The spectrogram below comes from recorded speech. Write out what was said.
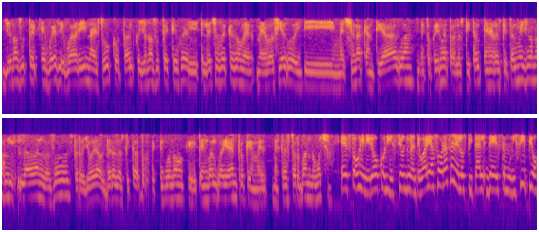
yo no supe qué fue, si fue harina, estuco, talco, yo no supe qué fue. El, hecho fue que eso me, dejó ciego y, me eché una cantidad de agua, me tocó irme para el hospital. En el hospital me hicieron un lavado en los ojos, pero yo voy a volver al hospital porque tengo un ojo que tengo algo ahí adentro que me, me está estorbando mucho. Esto generó congestión durante varias horas en el hospital de este municipio.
